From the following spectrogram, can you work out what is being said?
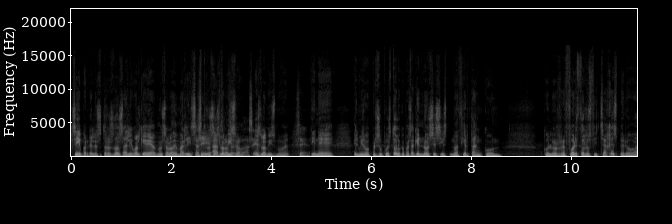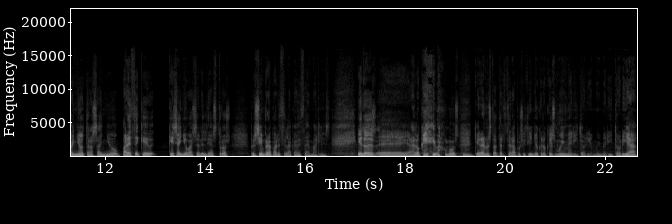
Sí, porque los otros dos, al igual que hemos hablado de Marlin, Astros, es lo mismo. Es, lo mismo. ¿eh? Tiene el mismo presupuesto. Lo que pasa que no sé si no aciertan con, con los refuerzos, los fichajes, pero año tras año parece que, que ese año va a ser el de Astros, pero siempre aparece la cabeza de Marlins. Y entonces, eh, a lo que íbamos, mm. que era nuestra tercera posición, yo creo que es muy meritoria, muy meritoria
